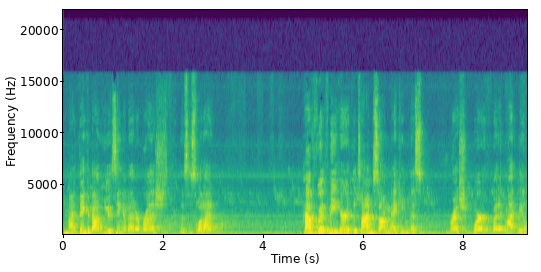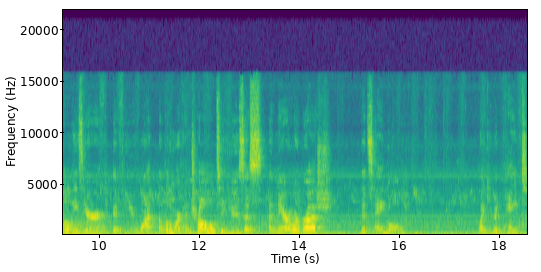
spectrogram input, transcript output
You might think about using a better brush. This is what I have with me here at the time, so I'm making this brush work, but it might be a little easier if, if you want a little more control to use a narrower brush that's angled like you would paint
